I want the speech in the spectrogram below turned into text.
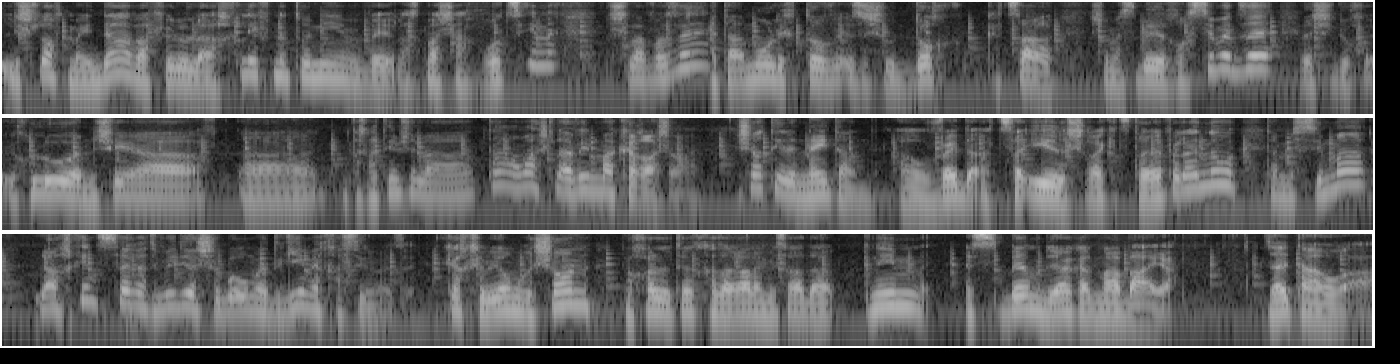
לשלוף מידע ואפילו להחליף נתונים ולעשות מה שאנחנו רוצים. בשלב הזה אתה אמור לכתוב איזשהו דוח קצר שמסביר איך עושים את זה, ושיוכלו אנשי המתכנתים של האתר ממש להבין מה קרה שם. השארתי לנייתן, העובד הצעיר שרק הצטרף אלינו, את המשימה להכין סרט וידאו שבו הוא מדגים איך עשינו את זה. כך שביום ראשון נוכל לתת חזרה למשרד הפנים הסבר מדויק על מה הבעיה. זו הייתה ההוראה.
